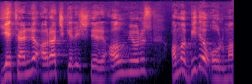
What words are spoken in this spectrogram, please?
Yeterli araç gelişleri almıyoruz ama bir de orman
